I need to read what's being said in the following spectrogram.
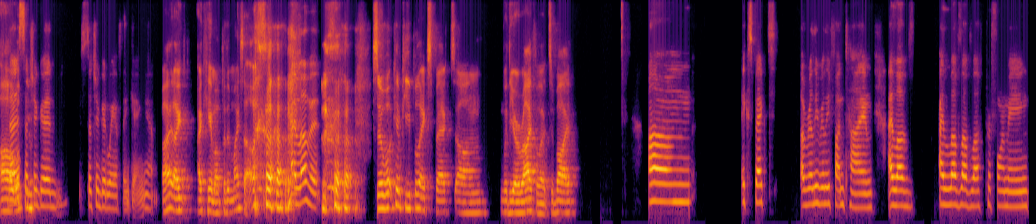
Uh, that is such you, a good, such a good way of thinking. Yeah. Right. Like I came up with it myself. I love it. so what can people expect um, with your arrival at Dubai? Um, expect a really really fun time. I love, I love love love performing,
